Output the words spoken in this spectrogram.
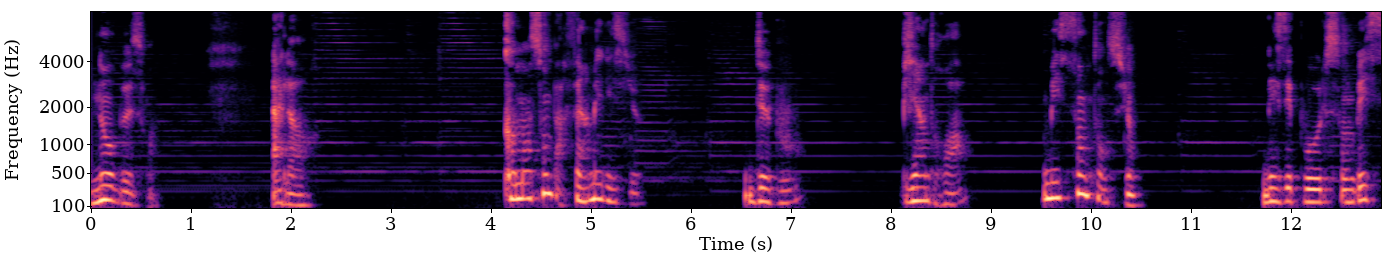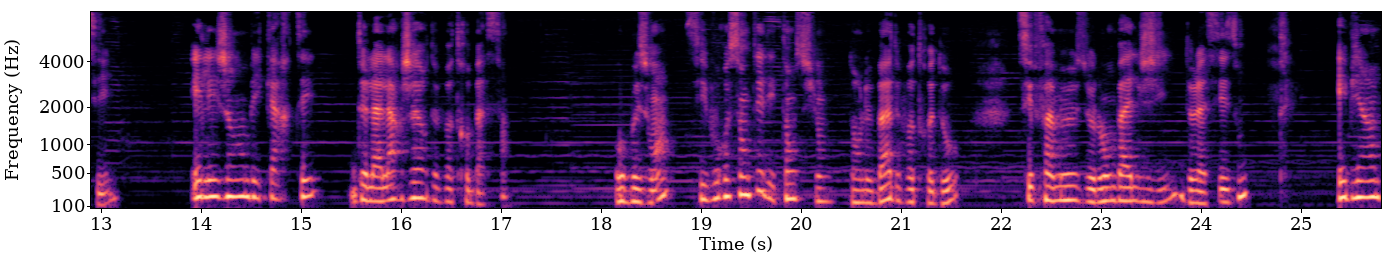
nos besoins. Alors, commençons par fermer les yeux. Debout, bien droit, mais sans tension. Les épaules sont baissées et les jambes écartées de la largeur de votre bassin. Au besoin, si vous ressentez des tensions dans le bas de votre dos, ces fameuses lombalgies de la saison, eh bien,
